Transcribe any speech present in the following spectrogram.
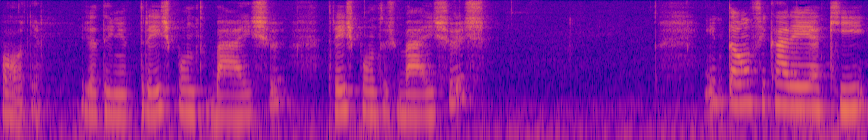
Olha, já tenho três pontos baixos três pontos baixos. Então, ficarei aqui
